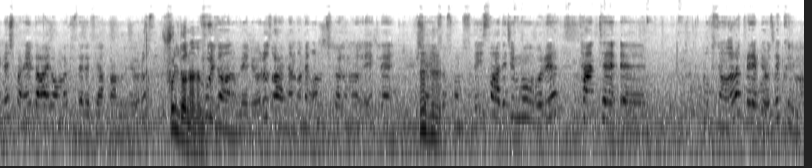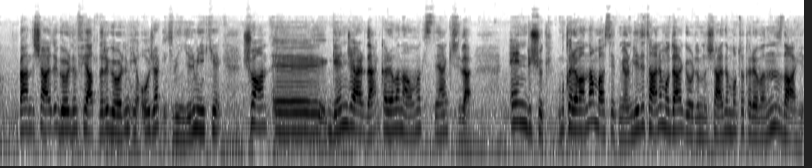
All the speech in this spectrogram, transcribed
güneş paneli dahil olmak üzere fiyatlandırıyoruz. Full donanım. Full donanım veriyoruz. Aynen. Hani onu çıkar, onu ekle gibi bir şey Hı hı. söz konusu değil. Sadece mover'ı tente e, opsiyon olarak verebiliyoruz ve klima. Ben dışarıda gördüm fiyatları gördüm. E, Ocak 2022. Şu an e, Gencer'den karavan almak isteyen kişiler. En düşük bu karavandan bahsetmiyorum. 7 tane model gördüm dışarıda motokaravanınız dahil.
